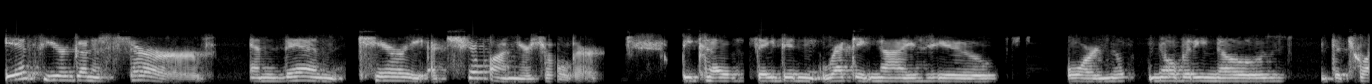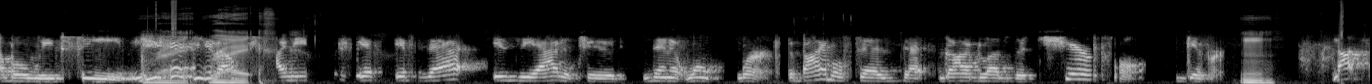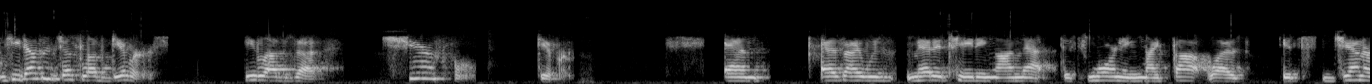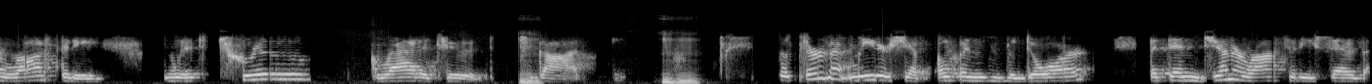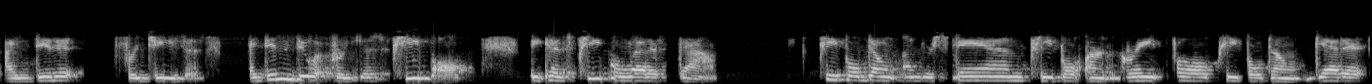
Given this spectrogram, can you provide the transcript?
if you're going to serve and then carry a chip on your shoulder, because they didn't recognize you or no, nobody knows the trouble we've seen. Right, you know? right. I mean, if if that is the attitude, then it won't work. The Bible says that God loves a cheerful giver. Mm. Not he doesn't just love givers. He loves a cheerful giver. And as I was meditating on that this morning, my thought was it's generosity with true gratitude to mm. God. Mm-hmm. So servant leadership opens the door, but then generosity says, I did it for Jesus. I didn't do it for just people because people let us down people don't understand, people aren't grateful, people don't get it.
